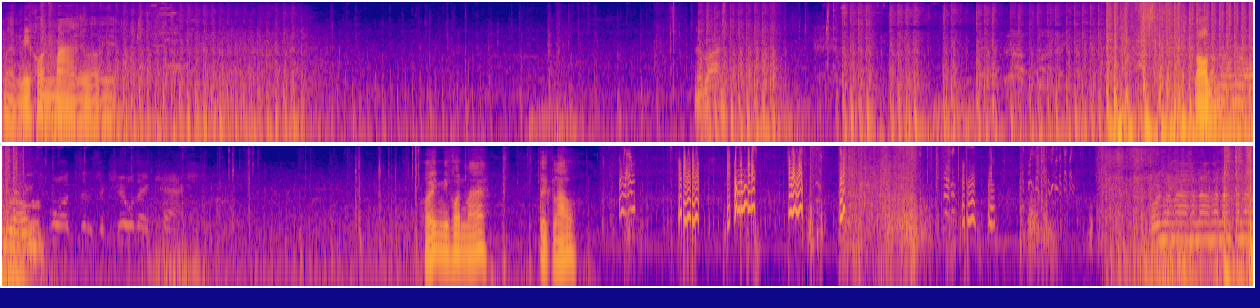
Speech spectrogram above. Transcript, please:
หมือนมีคนมาเลยว่ะพี่ ในบ้านล้ม ล้มล้มล้ม squads and secure their cash. เฮ้ย มีคนมา ตึกเรา โอ้ยข้างหน้าข้างหน้าข้างหน้าข้างหน้า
